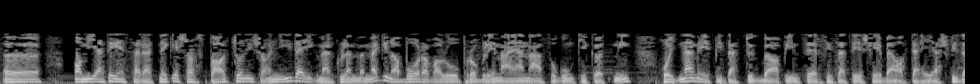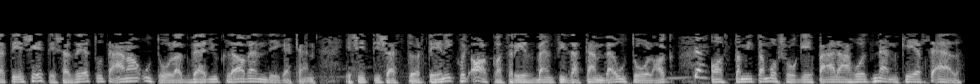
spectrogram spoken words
ö, amilyet én szeretnék, és azt tartson is annyi ideig, mert különben megint a borra való problémájánál fogunk kikötni, hogy nem építettük be a pincér fizetésébe a teljes fizetését, és ezért utána utólag verjük le a vendégeken. És itt is ez történik, hogy alkatrészben fizetem be utólag de... azt, amit a mosógép árához nem kért el.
